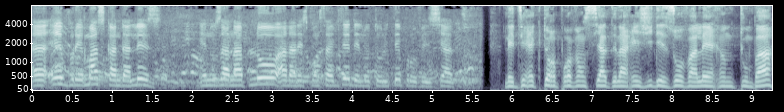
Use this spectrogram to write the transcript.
euh, est vraiment scandaleuse et nous en appelons à la responsabilité de l'autorité provinciale. Le directeur provincial de la régie des eaux Valère Ntumba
